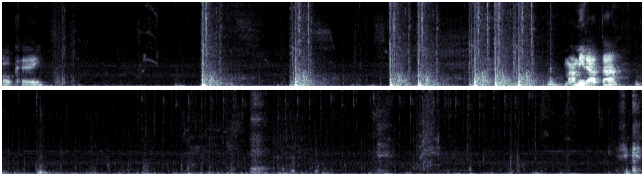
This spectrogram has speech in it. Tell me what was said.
okay. Mami rata. If you c-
